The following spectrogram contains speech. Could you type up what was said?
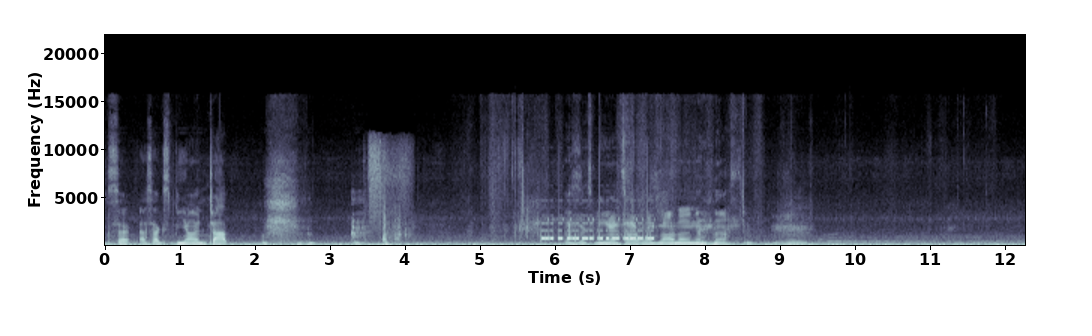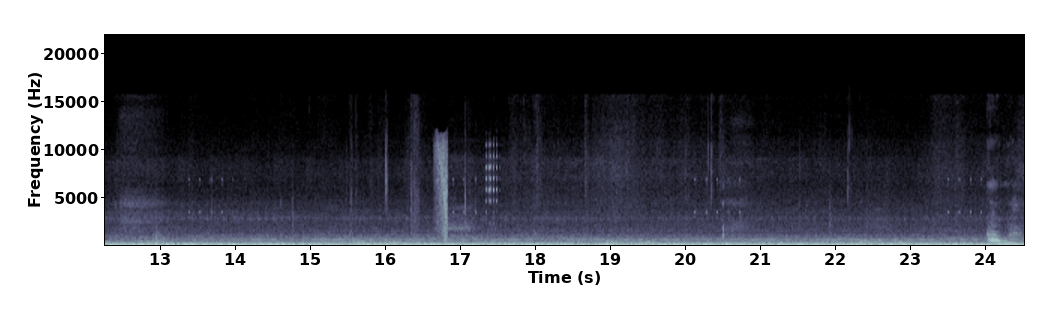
SXB on top. SXB on top was on and nothing. Oh.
